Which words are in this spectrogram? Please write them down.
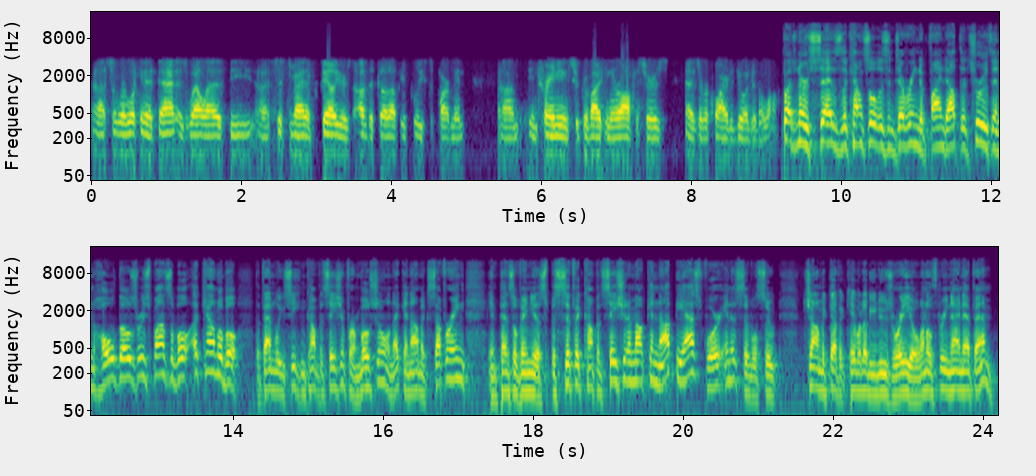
Uh, so we're looking at that as well as the uh, systematic failures of the Philadelphia Police Department um, in training and supervising their officers as they're required to do under the law. Butner says the council is endeavoring to find out the truth and hold those responsible accountable. The family is seeking compensation for emotional and economic suffering. In Pennsylvania, a specific compensation amount cannot be asked for in a civil suit. John McDevitt, KYW News Radio, 1039 FM.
